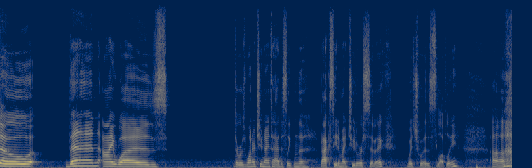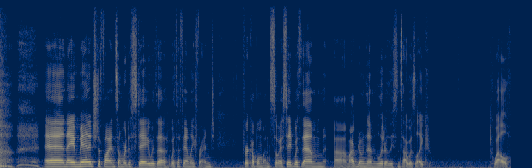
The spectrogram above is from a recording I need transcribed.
So then I was there was one or two nights I had to sleep in the back seat of my two door Civic, which was lovely. Uh, and I managed to find somewhere to stay with a with a family friend for a couple months. So I stayed with them. Um, I've known them literally since I was like twelve.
